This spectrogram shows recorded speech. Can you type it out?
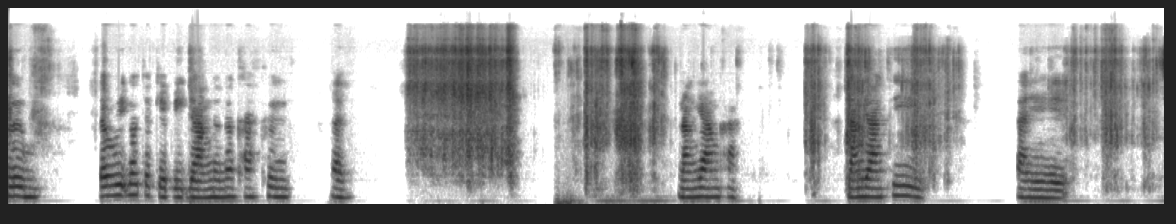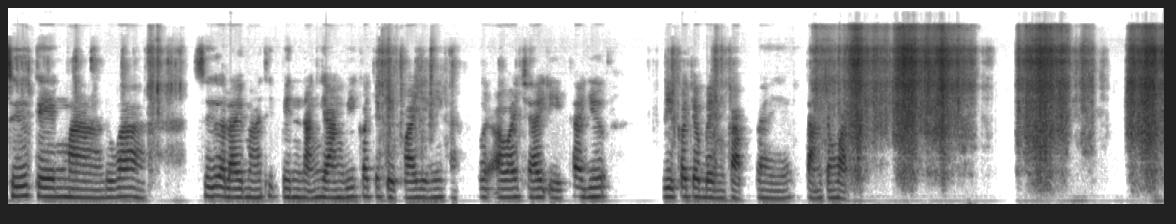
ลืม แล้ววิก็จะเก็บอีกอย่างหนึ่งนะคะ คืออะไรหนังยางค่ะ หนังยางที่ไอซื้อเกงมาหรือว่าซื้ออะไรมาที่เป็นหนังยางวิก็จะเก็บไว้อย่างนี้ค่ะไว้เอาไว้ใช้อีกถ้าเยอะวิก็จะแบ่งกลับไปต่างจังหวัดเนี่ยเห็นไห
